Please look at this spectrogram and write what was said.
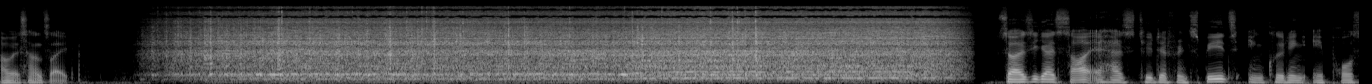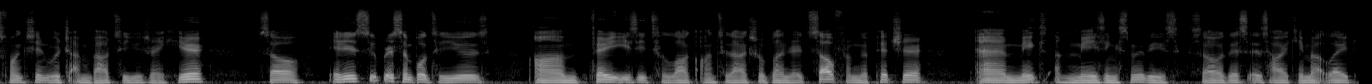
how it sounds like. So as you guys saw, it has two different speeds, including a pulse function, which I'm about to use right here. So it is super simple to use, um, very easy to lock onto the actual blender itself from the pitcher, and makes amazing smoothies. So this is how I came out like.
